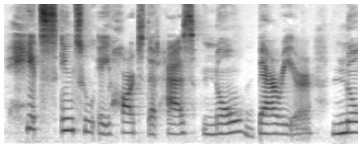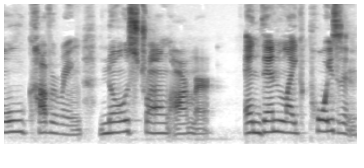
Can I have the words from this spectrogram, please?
hits into a heart that has no barrier, no covering, no strong armor and then like poison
